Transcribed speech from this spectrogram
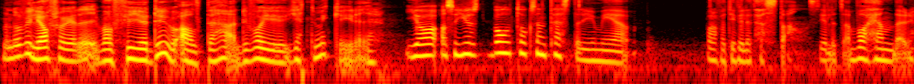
Men då vill jag fråga dig, varför gör du allt det här? Det var ju jättemycket grejer. Ja, alltså just botoxen testade jag med bara för att jag ville testa. Se lite så här, vad händer?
